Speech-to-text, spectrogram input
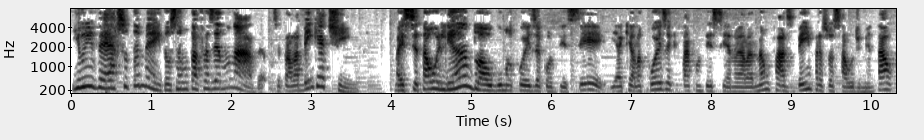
E o inverso também, então você não está fazendo nada, você está lá bem quietinho, mas você está olhando alguma coisa acontecer e aquela coisa que está acontecendo ela não faz bem para sua saúde mental,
